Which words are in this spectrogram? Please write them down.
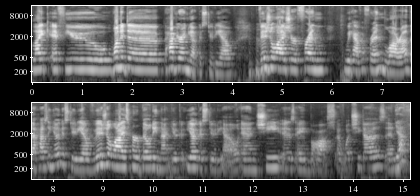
Like if you wanted to have your own yoga studio, mm-hmm. visualize your friend we have a friend Laura that has a yoga studio. Visualize her building that yoga, yoga studio, and she is a boss at what she does. And Yeah.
